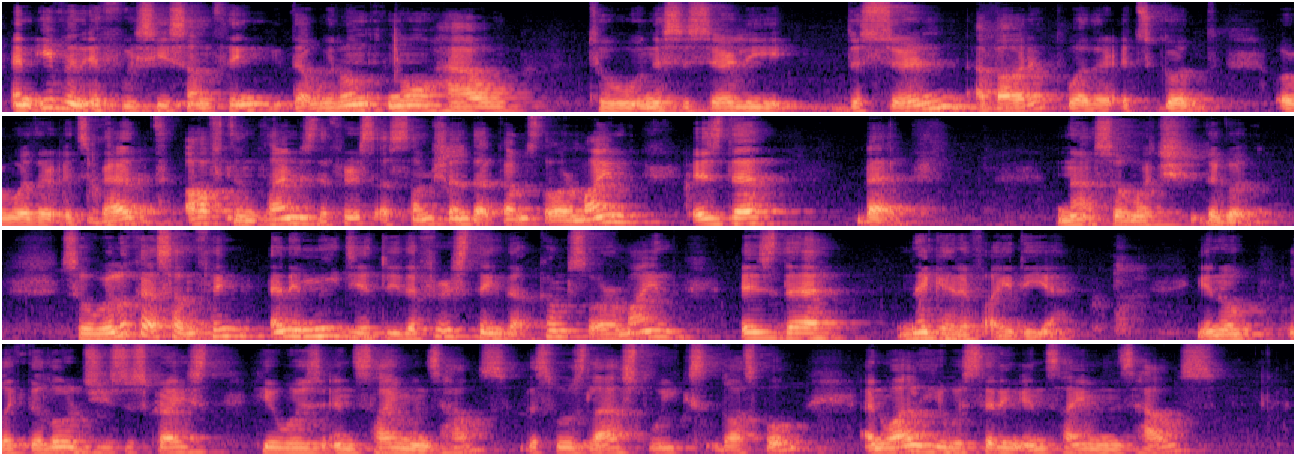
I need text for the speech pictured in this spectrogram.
And even if we see something that we don't know how to necessarily discern about it, whether it's good or whether it's bad, oftentimes the first assumption that comes to our mind is the bad, not so much the good. So we look at something, and immediately the first thing that comes to our mind is the negative idea. You know, like the Lord Jesus Christ, he was in Simon's house. This was last week's gospel. And while he was sitting in Simon's house,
